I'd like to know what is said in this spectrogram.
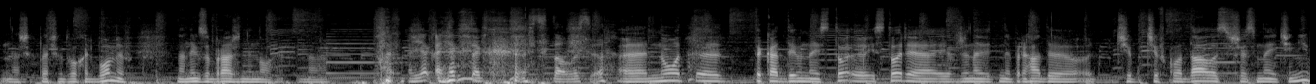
наших перших двох альбомів, на них зображені ноги. На... А як, а як так сталося? Е, ну, от е, така дивна істо- е, історія. Я вже навіть не пригадую, чи, чи вкладалось щось в неї чи ні.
